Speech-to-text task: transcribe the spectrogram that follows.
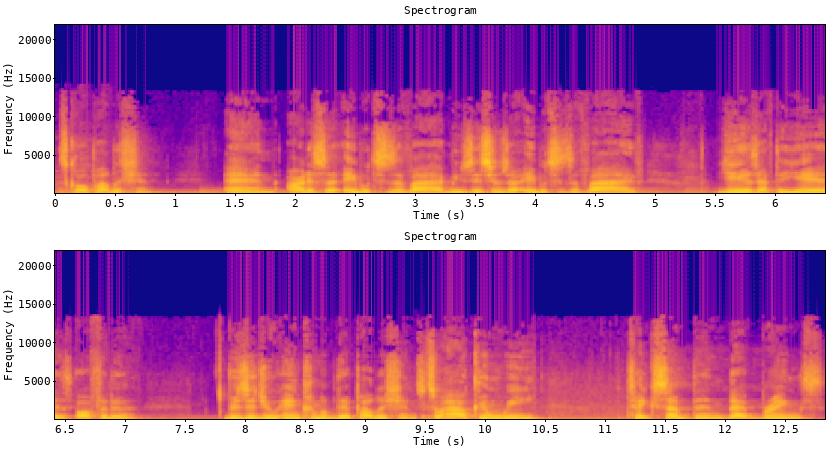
It's called publishing. And artists are able to survive, musicians are able to survive years after years off of the residual income of their publishing. So how can we take something that brings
